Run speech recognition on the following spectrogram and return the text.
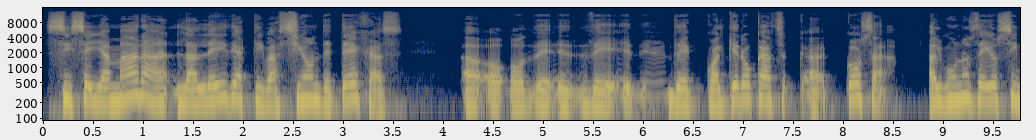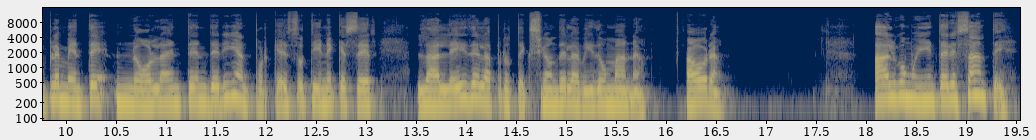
Si se llamara la Ley de Activación de Texas ah, o, de, cualquier ah, cosa, algunos de ellos simplemente no la entenderían, porque eso tiene que ser la Ley de la Protección de la Vida Humana. Ahora, algo muy interesante.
